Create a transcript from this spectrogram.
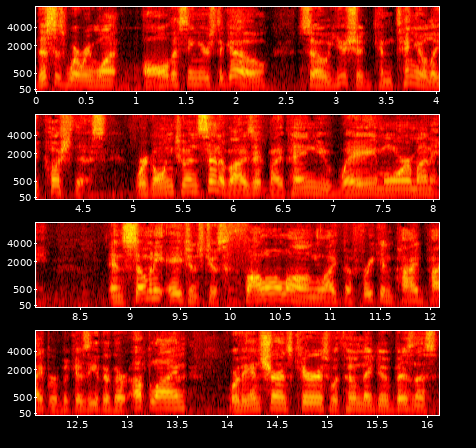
this is where we want all the seniors to go. So you should continually push this. We're going to incentivize it by paying you way more money. And so many agents just follow along like the freaking Pied Piper because either their upline or the insurance carriers with whom they do business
